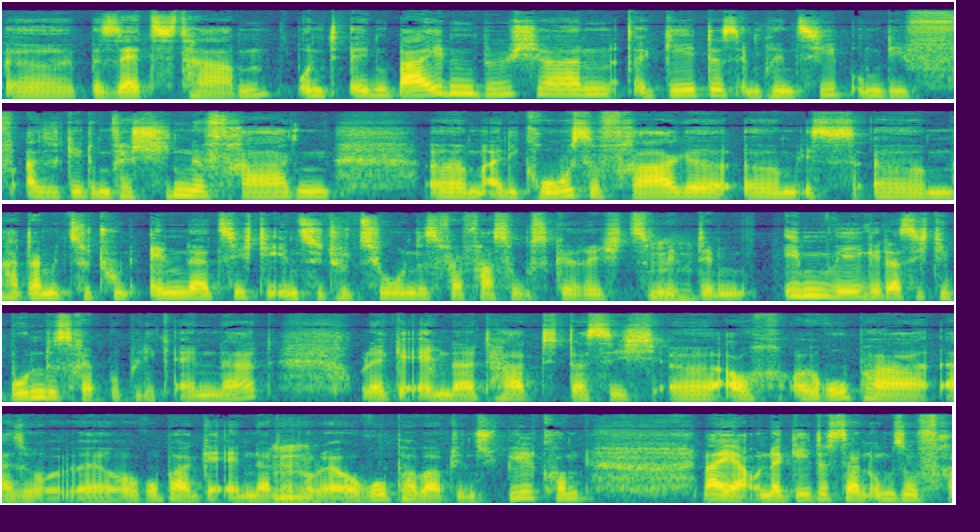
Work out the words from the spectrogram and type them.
äh, besetzt haben. Und in beiden Büchern geht es im Prinzip um die, also geht um verschiedene Fragen. Ähm, die große Frage ähm, ist, hat damit zu tun, ändert sich die Institution des Verfassungsgerichts mhm. mit dem im Wege, dass sich die Bundesrepublik ändert oder geändert hat, dass sich auch Europa, also Europa geändert mhm. hat oder Europa überhaupt ins Spiel kommt. Naja, und da geht es dann um so Fragen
